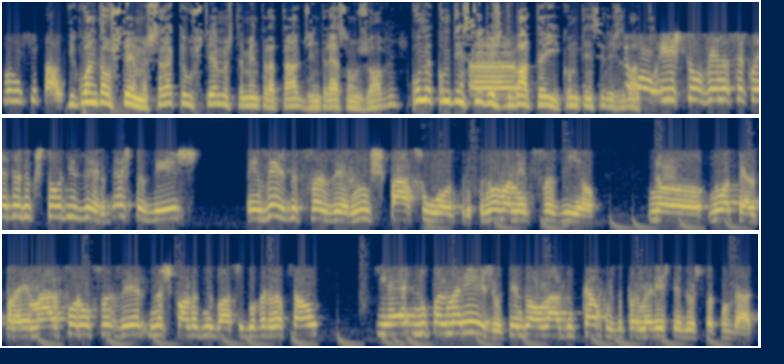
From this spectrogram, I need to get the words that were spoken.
municipal. E quanto aos temas, será que os temas também tratados interessam os jovens? Como, é, como tem sido este ah, debate aí? Como tem sido este debate? Bom, isto vê na sequência do que estou a dizer. Desta vez, em vez de fazer num espaço ou outro, que normalmente faziam no, no Hotel Praia Mar, foram fazer na Escola de Negócio e Governação, que é no Palmarejo, tendo ao lado o campus do Palmarejo, tem duas faculdades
